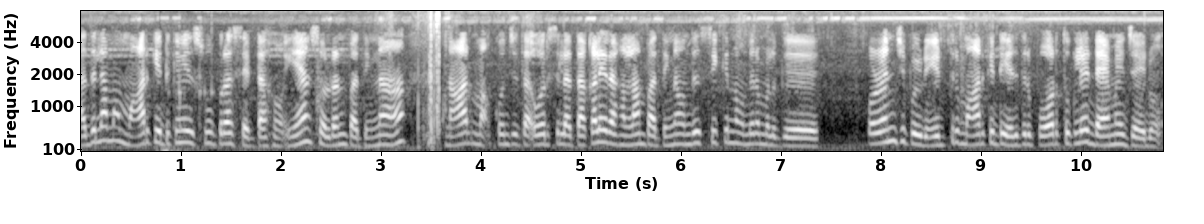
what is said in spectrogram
அது இல்லாமல் மார்க்கெட்டுக்கும் இது சூப்பராக செட் ஆகும். ஏன் சொல்கிறேன்னு பார்த்தீங்கன்னா நார்மல் கொஞ்சம் த ஒரு சில தக்காளி ரகம்லாம் பார்த்தீங்கன்னா வந்து சீக்கிரம் வந்து நம்மளுக்கு குழஞ்சி போயிடும். எடுத்துகிட்டு மார்க்கெட்டு எடுத்துகிட்டு போகிறதுக்குள்ளே டேமேஜ் ஆகிடும்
